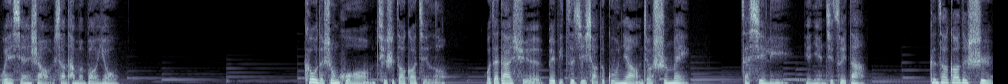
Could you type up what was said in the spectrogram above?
我也鲜少向他们报忧。可我的生活其实糟糕极了，我在大学被比自己小的姑娘叫师妹，在系里也年纪最大。更糟糕的是，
